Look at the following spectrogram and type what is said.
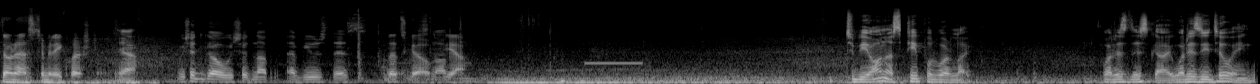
Don't ask too many questions. Yeah. We should go. We should not abuse this. Let's go. Not- Yeah. To be honest, people were like, what is this guy? What is he doing?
